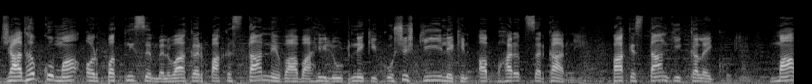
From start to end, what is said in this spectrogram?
जाधव को माँ और पत्नी से मिलवाकर पाकिस्तान ने वाहवाही लूटने की कोशिश की लेकिन अब भारत सरकार ने पाकिस्तान की कलई खोली। माँ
